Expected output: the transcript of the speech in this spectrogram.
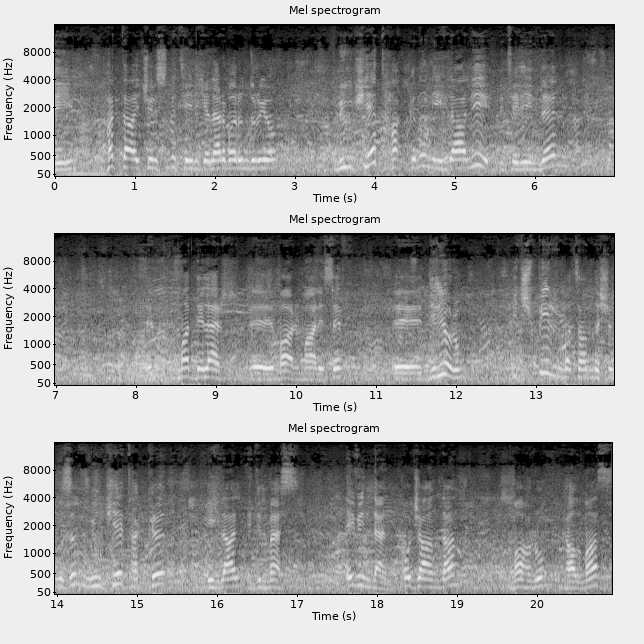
değil. Hatta içerisinde tehlikeler barındırıyor. Mülkiyet hakkının ihlali niteliğinde e, maddeler e, var maalesef. E, diliyorum hiçbir vatandaşımızın mülkiyet hakkı ihlal edilmez. Evinden, ocağından mahrum kalmaz,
